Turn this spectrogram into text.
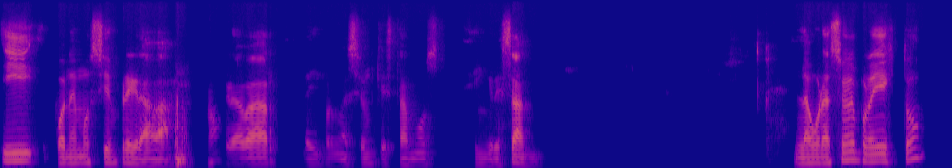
y ponemos siempre grabar, ¿no? grabar la información que estamos ingresando. La duración del proyecto,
